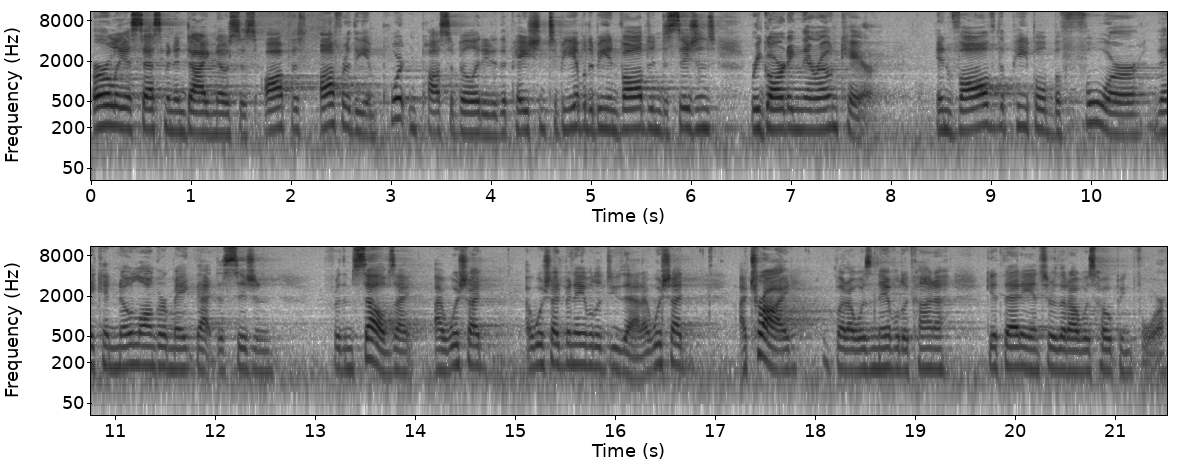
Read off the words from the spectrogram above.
Early assessment and diagnosis offer the important possibility to the patient to be able to be involved in decisions regarding their own care involve the people before they can no longer make that decision for themselves. I, I wish I'd I wish I'd been able to do that. I wish I'd I tried, but I wasn't able to kind of get that answer that I was hoping for.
